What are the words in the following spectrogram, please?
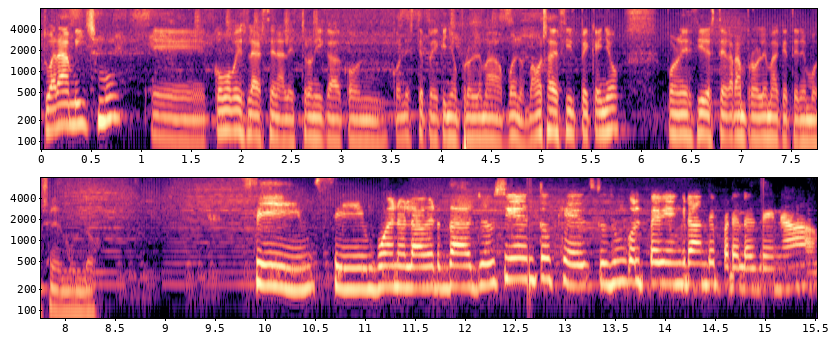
Tú ahora mismo, eh, ¿cómo ves la escena electrónica con, con este pequeño problema? Bueno, vamos a decir pequeño, por no decir este gran problema que tenemos en el mundo. Sí, sí, bueno, la verdad yo siento que esto es un golpe bien grande para la escena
